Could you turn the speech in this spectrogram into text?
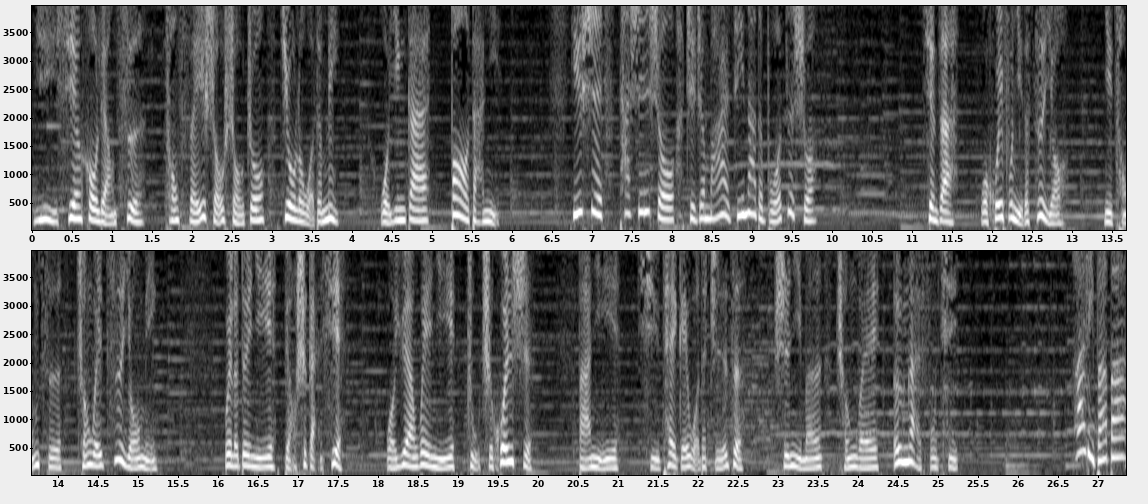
你先后两次从匪首手中救了我的命，我应该报答你。”于是他伸手指着马尔基纳的脖子说：“现在。”我恢复你的自由，你从此成为自由民。为了对你表示感谢，我愿为你主持婚事，把你许配给我的侄子，使你们成为恩爱夫妻。阿里巴巴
